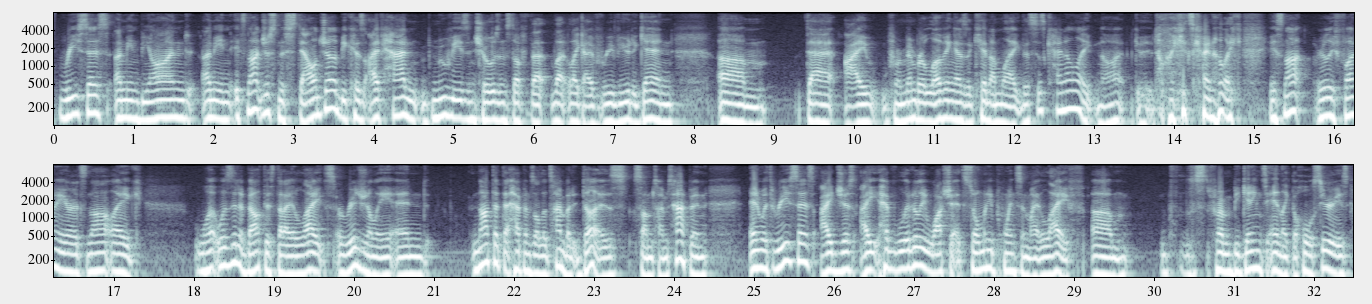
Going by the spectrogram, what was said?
Recess, I mean, beyond, I mean, it's not just nostalgia because I've had movies and shows and stuff that, that like I've reviewed again um, that I remember loving as a kid. I'm like, this is kind of like not good. like, it's kind of like, it's not really funny or it's not like, what was it about this that I liked originally? And not that that happens all the time, but it does sometimes happen. And with Recess, I just, I have literally watched it at so many points in my life. Um, from beginning to end, like the whole series,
